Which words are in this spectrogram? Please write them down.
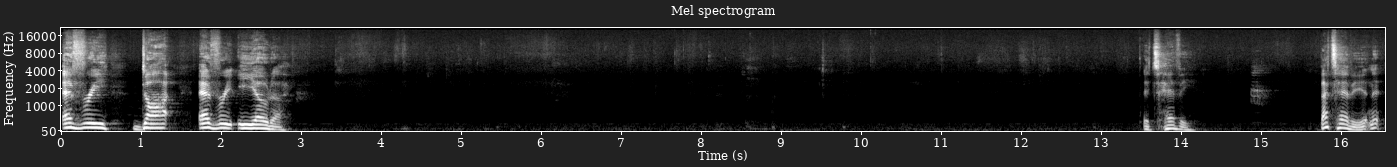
Every dot, every iota. It's heavy. That's heavy, isn't it?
